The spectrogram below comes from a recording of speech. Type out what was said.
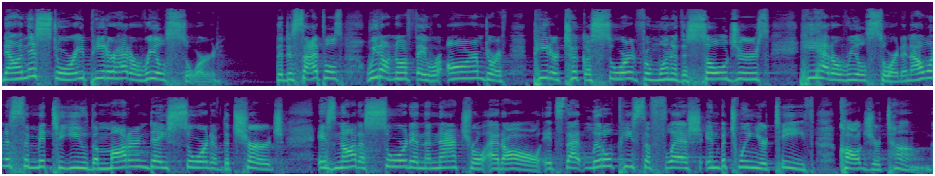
Now, in this story, Peter had a real sword. The disciples, we don't know if they were armed or if Peter took a sword from one of the soldiers. He had a real sword. And I want to submit to you the modern day sword of the church is not a sword in the natural at all. It's that little piece of flesh in between your teeth called your tongue.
